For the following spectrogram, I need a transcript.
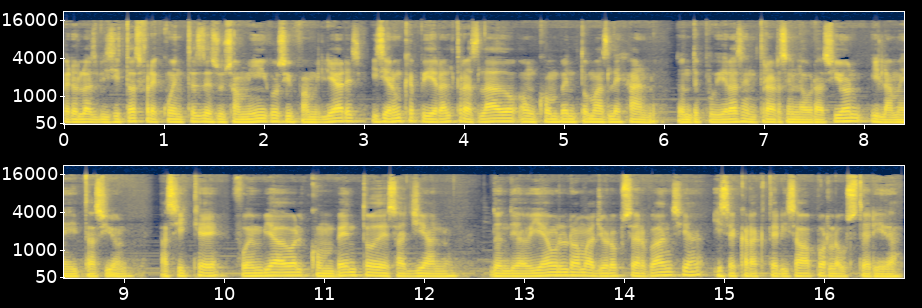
pero las visitas frecuentes de sus amigos y familiares hicieron que pidiera el traslado a un convento más lejano, donde pudiera centrarse en la oración y la meditación. Así que fue enviado al convento de Saggiano, donde había una mayor observancia y se caracterizaba por la austeridad.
